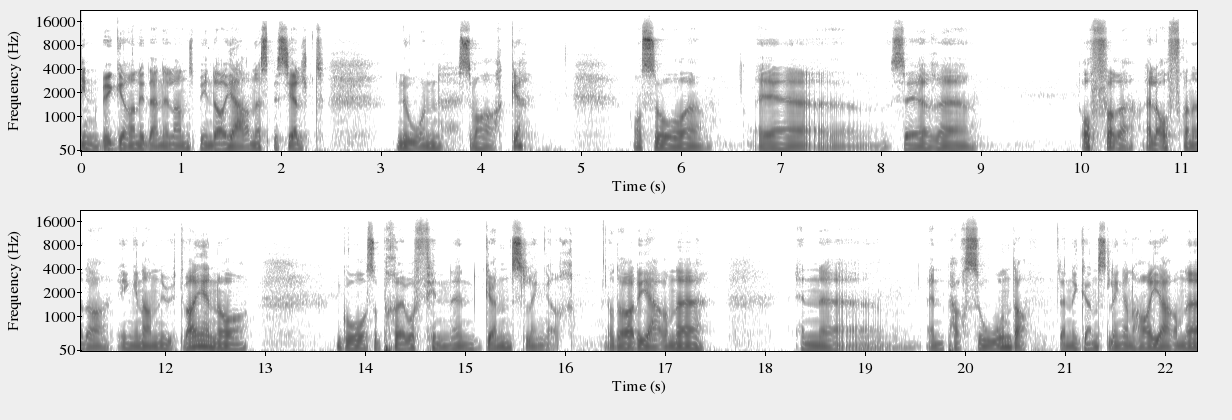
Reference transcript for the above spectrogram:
innbyggerne i denne landsbyen, da gjerne spesielt noen svake. Og så eh, er, ser eh, offeret, eller ofrene da, ingen annen utvei enn å gå og prøve å finne en gunslinger. Og da er det gjerne en, eh, en person, da. Denne gunslingeren har gjerne,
